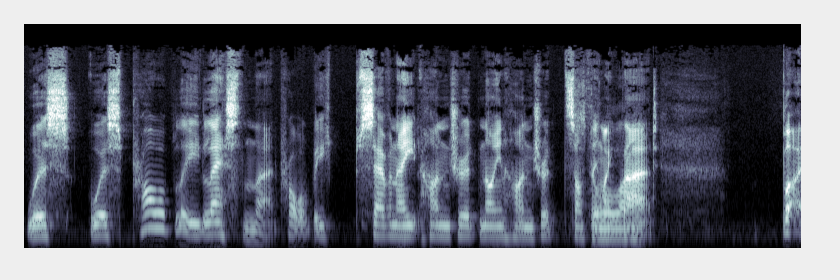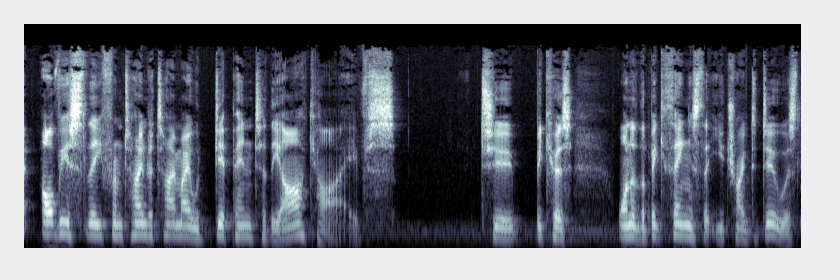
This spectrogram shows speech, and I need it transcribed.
was was probably less than that, probably seven, eight hundred, nine hundred, something Still like that. But obviously, from time to time, I would dip into the archives to because one of the big things that you tried to do was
